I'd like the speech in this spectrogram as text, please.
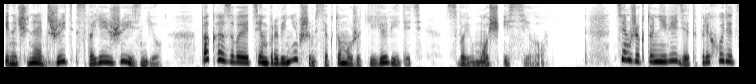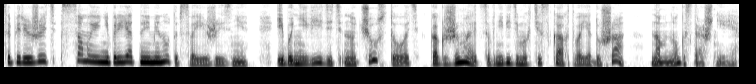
и начинает жить своей жизнью, показывая тем провинившимся, кто может ее видеть, свою мощь и силу. Тем же, кто не видит, приходится пережить самые неприятные минуты в своей жизни, ибо не видеть, но чувствовать, как сжимается в невидимых тисках твоя душа, намного страшнее.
